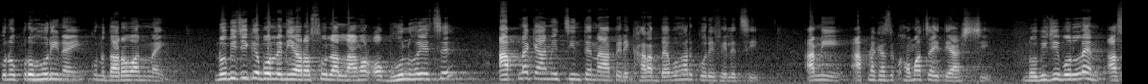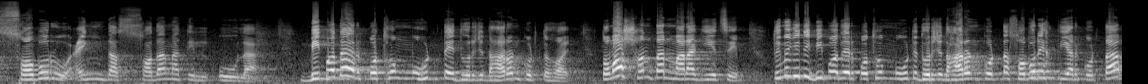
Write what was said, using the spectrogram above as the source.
কোনো প্রহরী নাই, কোনো দারোয়ান নাই। নবীজিকে বললেন, ইয়া রসুল আল্লাহ আমার ভুল হয়েছে। আপনাকে আমি চিনতে না পেরে খারাপ ব্যবহার করে ফেলেছি। আমি আপনার কাছে ক্ষমা চাইতে আসছি। নবীজি বললেন আর সবরু আইন আইন্দা সদামাতিল উলা। বিপদের প্রথম মুহূর্তে ধৈর্য ধারণ করতে হয়। তোমার সন্তান মারা গিয়েছে। তুমি যদি বিপদের প্রথম মুহূর্তে ধৈর্য ধারণ করতা, সবর এখতিয়ার করতা,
